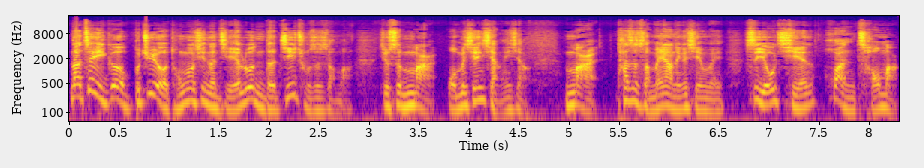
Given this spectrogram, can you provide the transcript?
那这一个不具有同构性的结论的基础是什么？就是买。我们先想一想，买它是什么样的一个行为？是由钱换筹码，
